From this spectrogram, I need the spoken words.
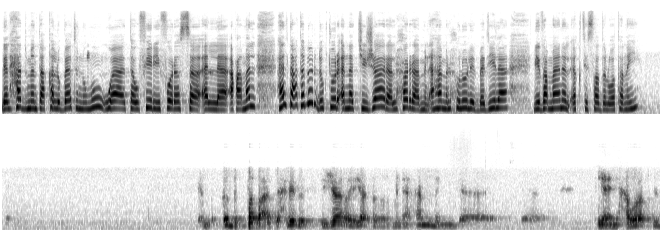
للحد من تقلبات النمو وتوفير فرص العمل. هل تعتبر دكتور أن التجارة الحرة من أهم الحلول البديلة لضمان الاقتصاد الوطني؟ بالطبع تحرير التجارة يعتبر من أهم يعني حوافز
